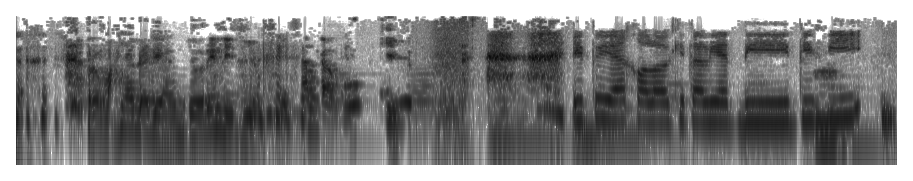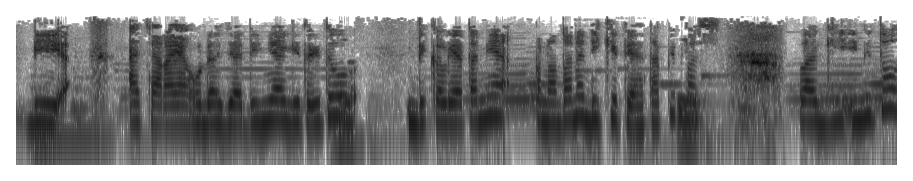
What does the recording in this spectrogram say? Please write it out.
Rumahnya udah dihancurin, dijualin kan nggak mungkin. itu ya kalau kita lihat di TV di acara yang udah jadinya gitu itu di kelihatannya penontonnya dikit ya tapi Iya. pas lagi ini tuh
